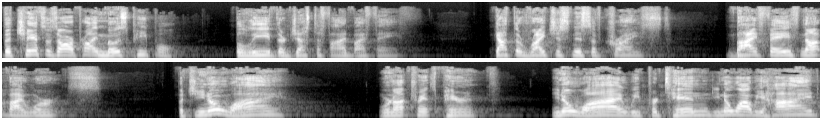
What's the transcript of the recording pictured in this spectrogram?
the chances are probably most people believe they're justified by faith, got the righteousness of Christ by faith, not by works. But you know why we're not transparent? You know why we pretend? You know why we hide?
